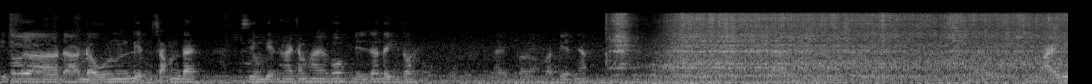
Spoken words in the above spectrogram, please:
Thì tôi đã đấu điện sẵn đây. Sử dụng điện 220V điện gia đình thôi. Đây, tôi bật điện nhé. Máy thì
